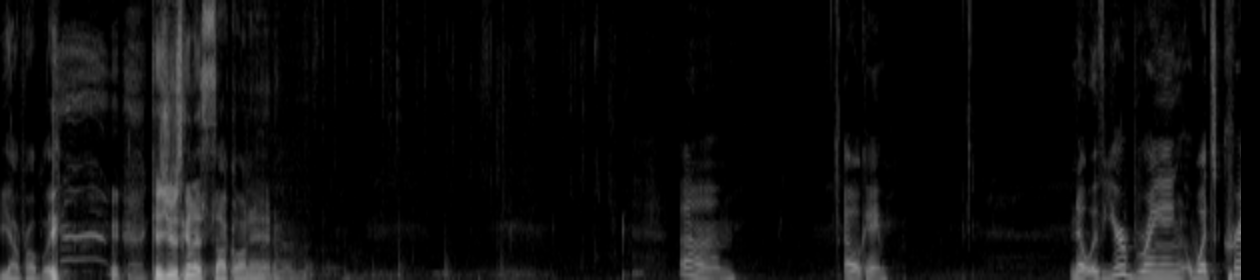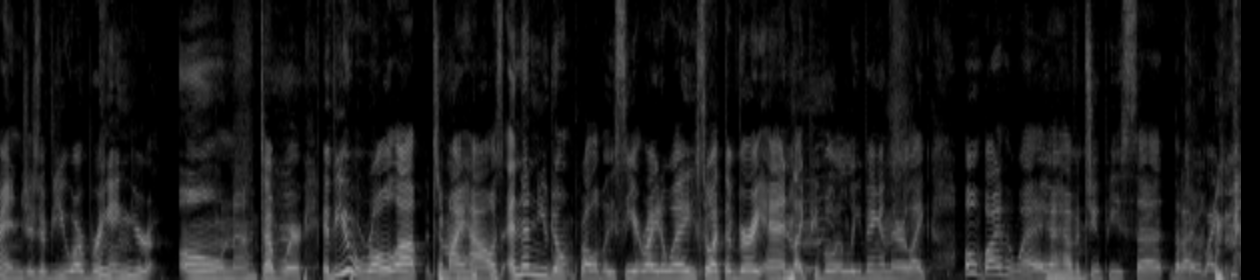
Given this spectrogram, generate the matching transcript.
yeah, probably. Because you're just gonna suck on it. Um. Oh, okay. No, if you're bringing what's cringe is if you are bringing your own Tupperware. If you roll up to my house and then you don't probably see it right away, so at the very end, like people are leaving and they're like, "Oh, by the way, I have a hmm. two piece set that I would like."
